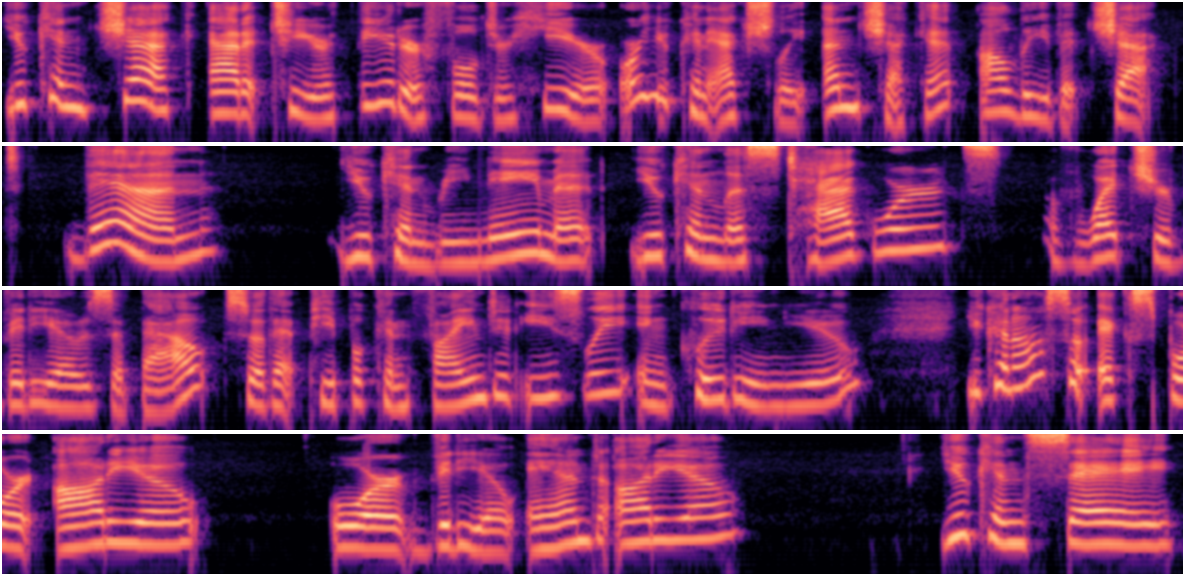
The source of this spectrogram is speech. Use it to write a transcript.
You can check add it to your theater folder here, or you can actually uncheck it. I'll leave it checked. Then you can rename it. You can list tag words of what your video is about so that people can find it easily, including you. You can also export audio or video and audio. You can say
